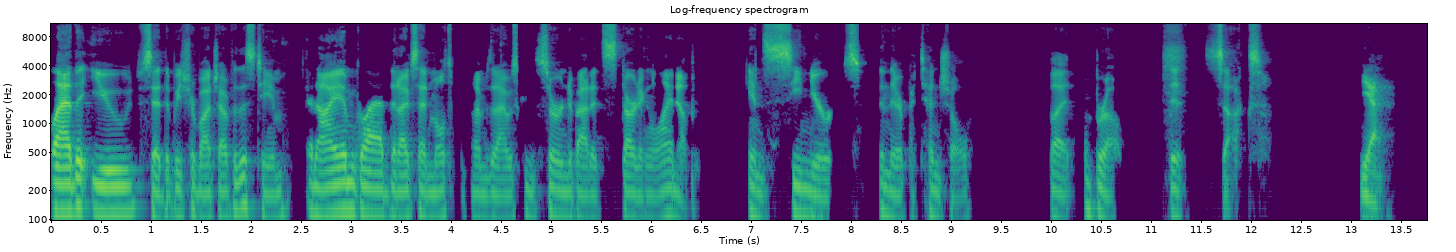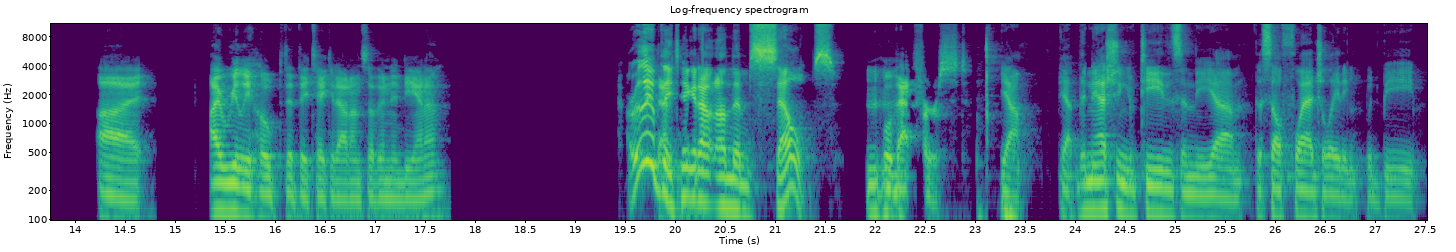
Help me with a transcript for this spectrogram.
glad that you said that we should watch out for this team, and I am glad that I've said multiple times that I was concerned about its starting lineup and seniors and their potential. But bro, this sucks. Yeah. Uh, I really hope that they take it out on Southern Indiana. I really hope they take it out on themselves. Well, Mhm. that first. yeah, yeah. The gnashing of teeth and the um, the self flagellating would be,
